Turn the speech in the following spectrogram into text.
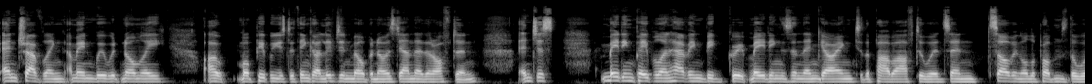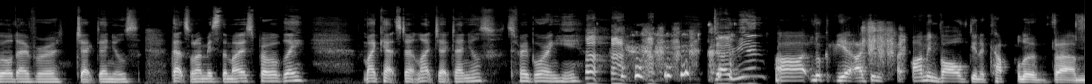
and traveling. I mean, we would normally, I, well, people used to think I lived in Melbourne. I was down there that often and just meeting people and having big group meetings and then going to the pub afterwards and solving all the problems of the world over a Jack Daniels. That's what I miss the most, probably. My cats don't like Jack Daniels. It's very boring here. Damien? Uh, look, yeah, I think I'm involved in a couple of um,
